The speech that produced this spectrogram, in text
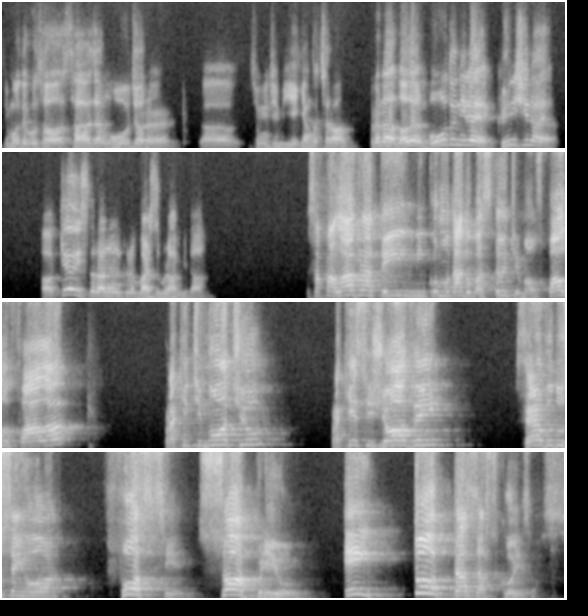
디모데후서 4장 5절을 어, 송영님이 얘기한 것처럼 그러나 너는 모든 일에 근신하여 어, 깨어 있으라는 그런 말씀을 합니다. Essa palavra tem me incomodado bastante, irmãos. Paulo fala para que Timóteo, para que esse jovem servo do Senhor fosse sóbrio em todas as coisas.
